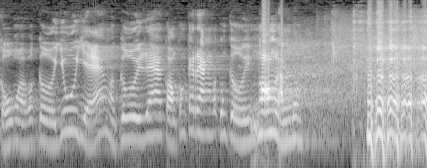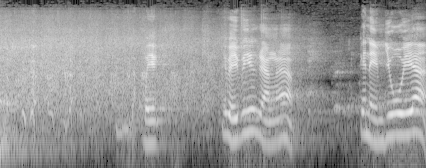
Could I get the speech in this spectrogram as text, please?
cụ mà bà cười vui vẻ, mà cười ra còn có cái răng, bà cũng cười ngon lành luôn. Đặc biệt, quý vị biết rằng, á, cái niềm vui, á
